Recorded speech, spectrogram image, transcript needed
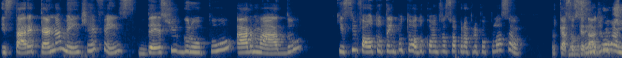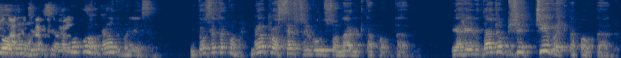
estar eternamente reféns deste grupo armado que se volta o tempo todo contra a sua própria população. Porque a sociedade não vai mudar né, Você está concordando, Vanessa. Então, você está não é o processo revolucionário que está pautado, é a realidade objetiva que está pautada.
